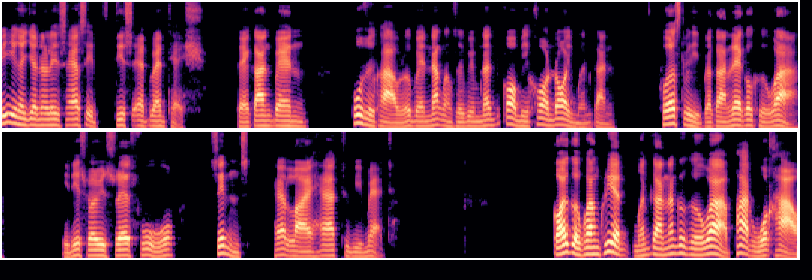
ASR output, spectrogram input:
being a journalist has its disadvantage แต่การเป็นผู้สื่อข่าวหรือเป็นนักหนังสือพิมพ์นั้นก็มีข้อด้อยเหมือนกัน Firstly ประการแรกก็คือว่า it is very stressful since headline had to be met ก่อให้เกิดความเครียดเหมือนกันนั่นก็คือว่าพาดหัวข่าว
